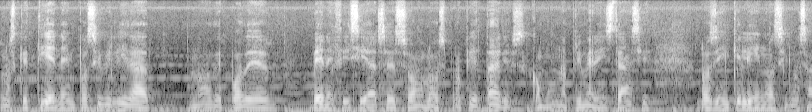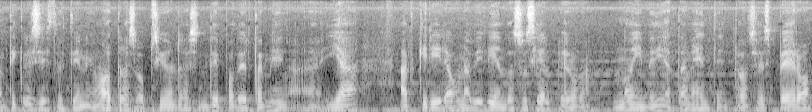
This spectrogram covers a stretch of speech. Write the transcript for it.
los que tienen posibilidad ¿no? de poder beneficiarse son los propietarios como una primera instancia. Los inquilinos y los anticrisistas tienen otras opciones de poder también ah, ya adquirir a una vivienda social, pero no inmediatamente. Entonces, pero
